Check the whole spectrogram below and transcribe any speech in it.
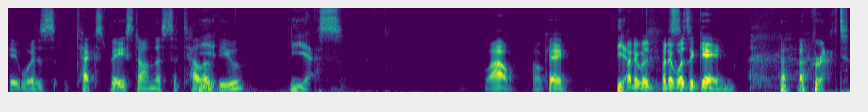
it was text based on the Satella Satellaview. Yes. Wow. Okay. Yeah. But it was but it was a game. Correct.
